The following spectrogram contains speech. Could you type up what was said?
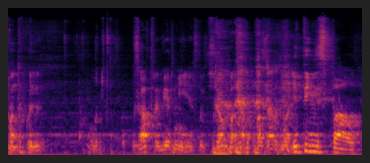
Он такой, вот завтра верни, я тут все, базар, базар. И ты не спал.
